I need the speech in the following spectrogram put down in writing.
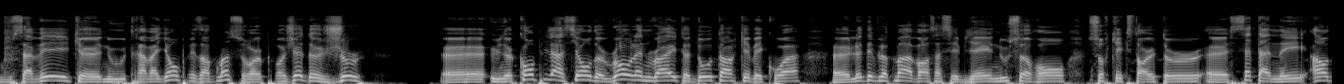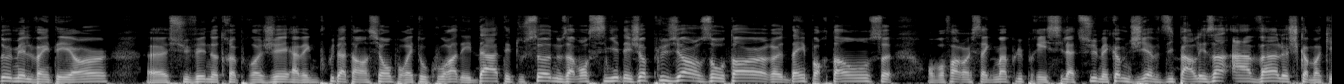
Vous savez que nous travaillons présentement sur un projet de jeu euh, une compilation de roll and write d'auteurs québécois. Euh, le développement avance assez bien. Nous serons sur Kickstarter euh, cette année, en 2021. Euh, suivez notre projet avec beaucoup d'attention pour être au courant des dates et tout ça. Nous avons signé déjà plusieurs auteurs euh, d'importance. On va faire un segment plus précis là-dessus, mais comme JF dit, parlez-en avant. Là, je suis comme ok,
